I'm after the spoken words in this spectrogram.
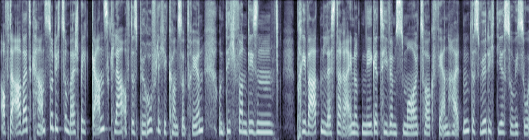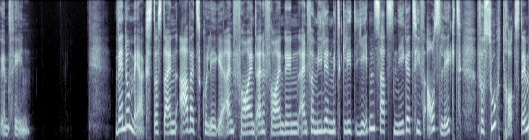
Auf der Arbeit kannst du dich zum Beispiel ganz klar auf das Berufliche konzentrieren und dich von diesen privaten Lästereien und negativem Smalltalk fernhalten. Das würde ich dir sowieso empfehlen. Wenn du merkst, dass dein Arbeitskollege, ein Freund, eine Freundin, ein Familienmitglied jeden Satz negativ auslegt, versuch trotzdem,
